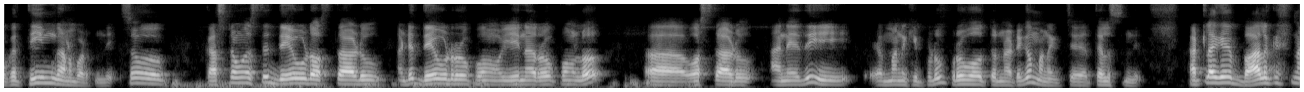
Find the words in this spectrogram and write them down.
ఒక థీమ్ కనబడుతుంది. సో కష్టం వస్తే దేవుడు వస్తాడు అంటే దేవుడు రూపం ఈయన రూపంలో వస్తాడు అనేది మనకి ఇప్పుడు ప్రూవ్ అవుతున్నట్టుగా మనకి తెలుస్తుంది. అట్లాగే బాలకృష్ణ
